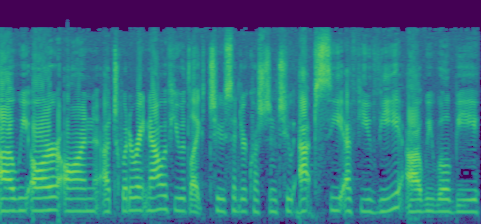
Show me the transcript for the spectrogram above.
uh, we are on uh, Twitter right now. If you would like to send your question to at CFUV, uh, we will be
